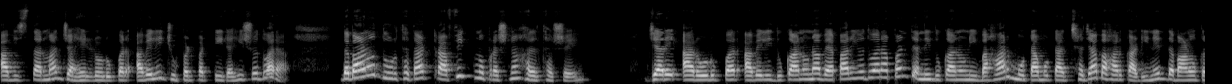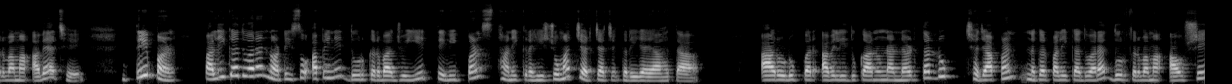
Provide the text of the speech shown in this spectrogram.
આ વિસ્તારમાં જાહેર રોડ ઉપર આવેલી ઝૂંપડપટ્ટી રહીશો દ્વારા દબાણો દૂર થતા ટ્રાફિકનો પ્રશ્ન હલ થશે. જ્યારે આ રોડ ઉપર આવેલી દુકાનોના વેપારીઓ દ્વારા પણ તેમની દુકાનોની બહાર મોટા મોટા છજા બહાર કાઢીને દબાણો કરવામાં આવ્યા છે, તે પણ પાલિકા દ્વારા નોટિસો આપીને દૂર કરવા જોઈએ તેવી પણ સ્થાનિક રહીશોમાં ચર્ચા કરી રહ્યા હતા. આ રોડ ઉપર આવેલી દુકાનોના નડતરરૂપ છજા પણ નગરપાલિકા દ્વારા દૂર કરવામાં આવશે.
